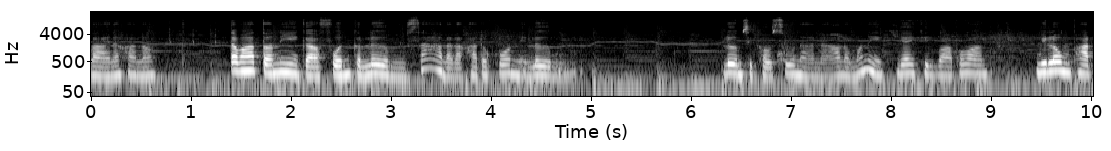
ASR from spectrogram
หลายนะคะเนาะแต่ว่าตอนนี้ก็ฝนก็เริ่มซาแล้วล่ะค่ะทุกคนนี่เริ่ม เริ่มสิเขาสู่หน้าหนาวแล้วมั้งนี่ยายคิดว่าเพราะว่ามีลมพัด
